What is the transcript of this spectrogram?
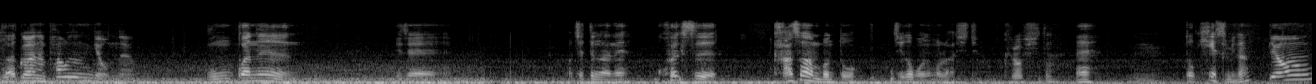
문과는 파고드는 게 없나요? 문과는 이제 어쨌든 간에 코엑스 가서 한번 또 찍어보는 걸로 하시죠 그럽시다. 네, 예. 또 키겠습니다 뿅.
